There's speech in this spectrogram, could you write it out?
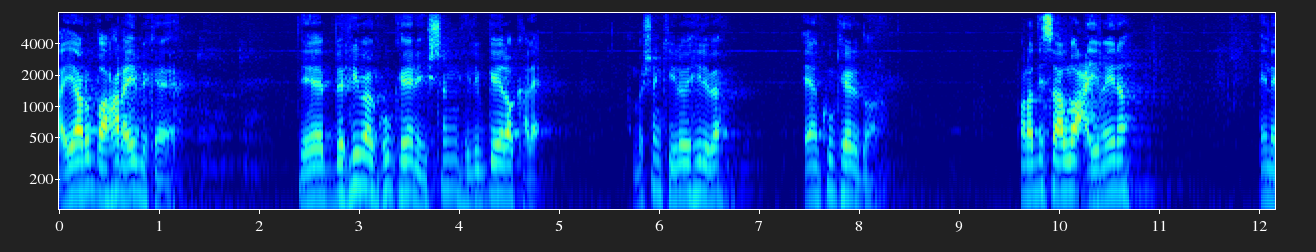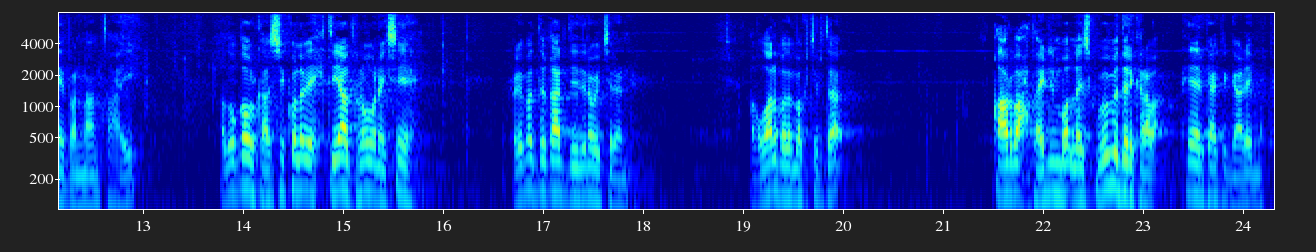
ayaan u baahanaya imika dee berri baan kuu keenay shan hilib geel oo kale amba shan kiilo oo hilibah ayaan kuu keeni doonaa. Mar haddii saa loo cayimayna inay bannaan tahay. Aduu qowlkaasi kollaba ixtiyaadkuna wanaagsan yahay. Culimadii qaardeedina way jiraan aqwaal badan baa ku jirta qaar baa xataa in la iskuma bedeli karaba heerkaa ka gaadhay marka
